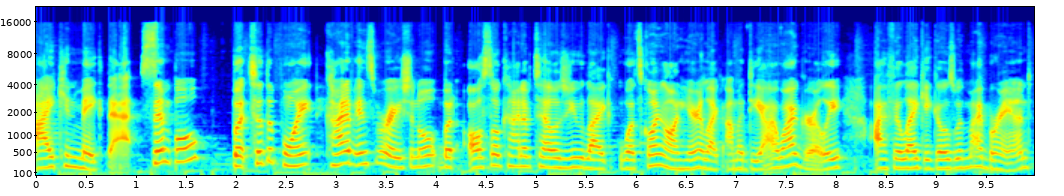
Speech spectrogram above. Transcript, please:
I can make that. Simple, but to the point, kind of inspirational, but also kind of tells you like what's going on here. Like I'm a DIY girly. I feel like it goes with my brand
